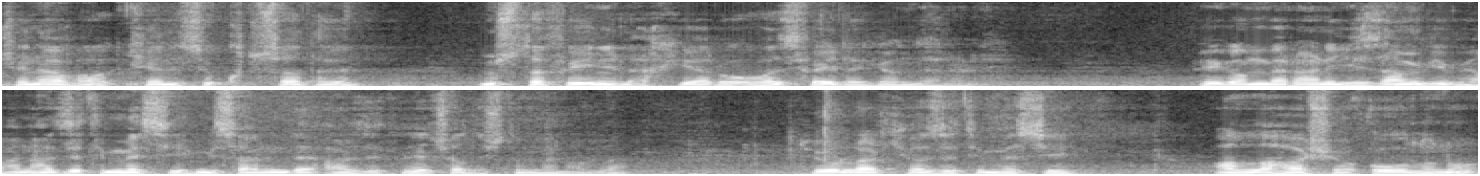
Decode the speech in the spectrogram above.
Cenab-ı Hak kendisi kutsadığı Mustafa'in-il Ahyar'ı o vazifeyle gönderirdi. Peygamberani izam gibi hani Hz. Mesih misalini de arz etmeye çalıştım ben orada. Diyorlar ki Hz. Mesih Allah haşa oğlunu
